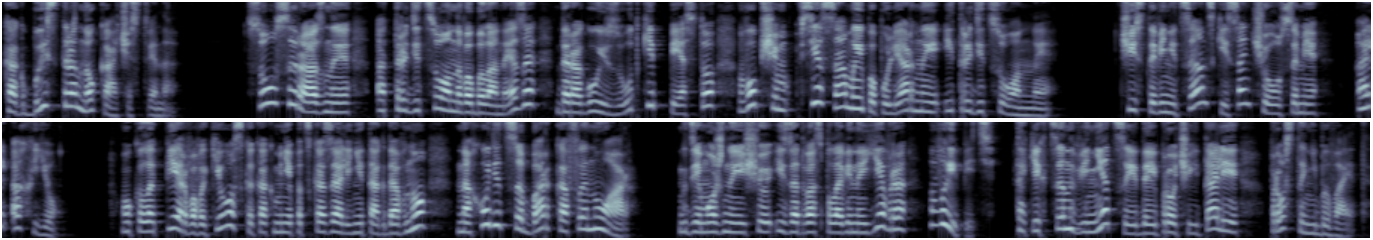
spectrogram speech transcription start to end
как быстро, но качественно. Соусы разные, от традиционного баланезе до рагу из утки, песто, в общем, все самые популярные и традиционные. Чисто венецианский с анчоусами, аль-ахью. Около первого киоска, как мне подсказали не так давно, находится бар-кафе «Нуар», где можно еще и за 2,5 евро выпить. Таких цен в Венеции, да и прочей Италии, просто не бывает.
